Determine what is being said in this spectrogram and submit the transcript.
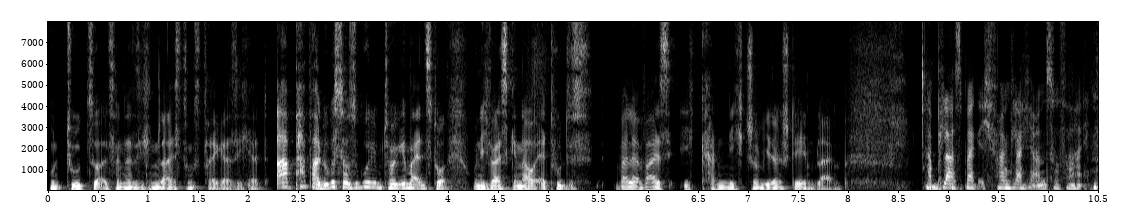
und tut so, als wenn er sich einen Leistungsträger sichert. Ah, Papa, du bist doch so gut im Tor, geh mal ins Tor. Und ich weiß genau, er tut es, weil er weiß, ich kann nicht schon wieder stehen bleiben. Herr Plasberg, ich fange gleich an zu verheiraten.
